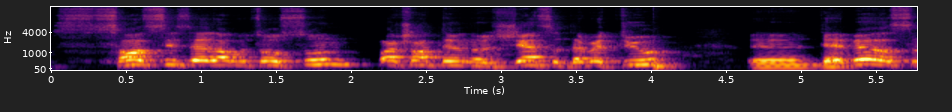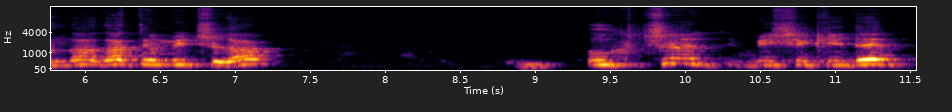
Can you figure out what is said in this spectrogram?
sağ sizler abut olsun. Baş antrenör Jensen Debetiu e, DB arasında zaten Mitchell'a ırkçı bir şekilde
